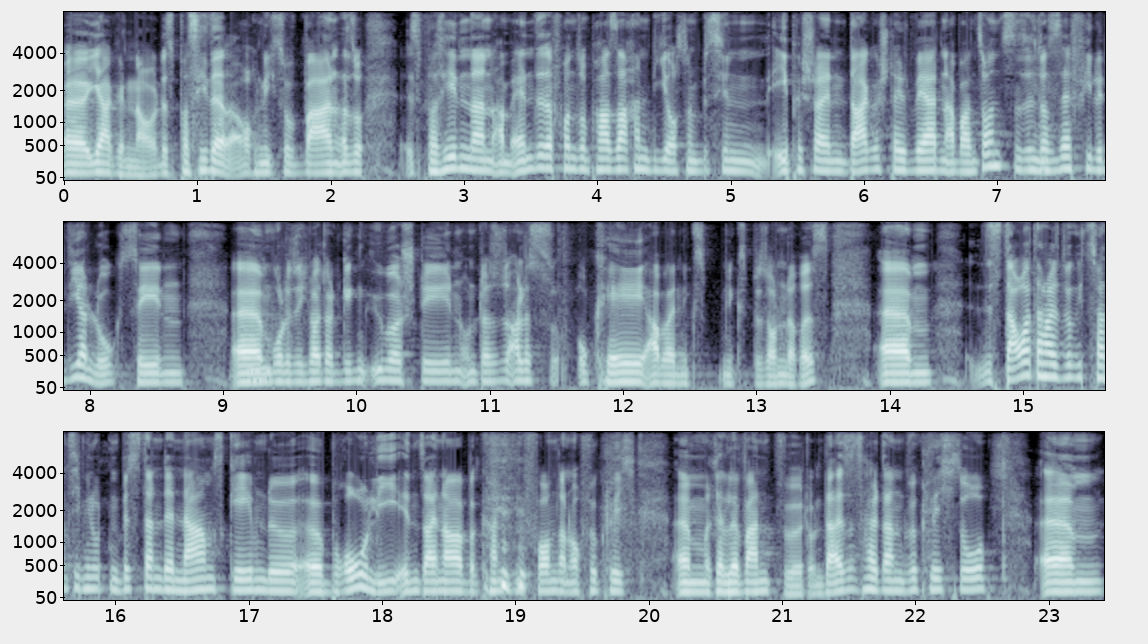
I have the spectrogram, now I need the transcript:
Äh, ja, genau. Das passiert dann auch nicht so wahnsinnig. Also es passieren dann am Ende davon so ein paar Sachen, die auch so ein bisschen epischer dargestellt werden, aber ansonsten sind mhm. das sehr viele Dialogszenen, äh, mhm. wo sich Leute halt gegenüberstehen und das ist alles okay, aber nichts Besonderes. Ähm, es dauert dann halt wirklich 20 Minuten, bis dann der namensgebende äh, Broly in seiner bekannten Form dann auch wirklich ähm, relevant wird. Und da ist es halt dann wirklich so, ähm,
